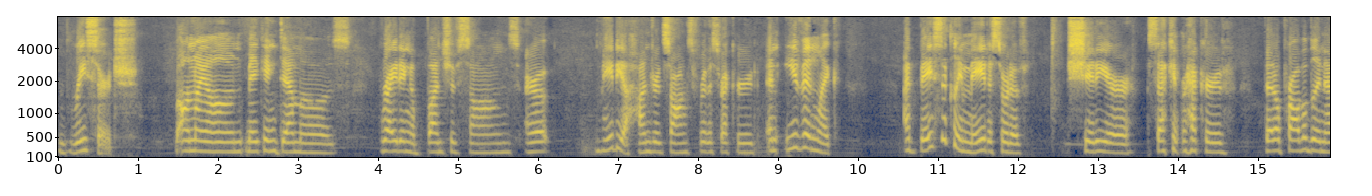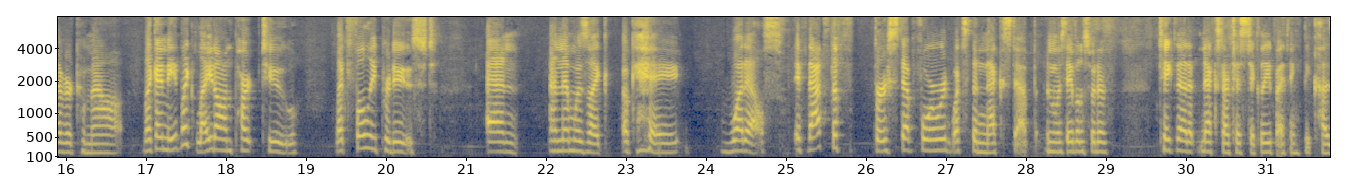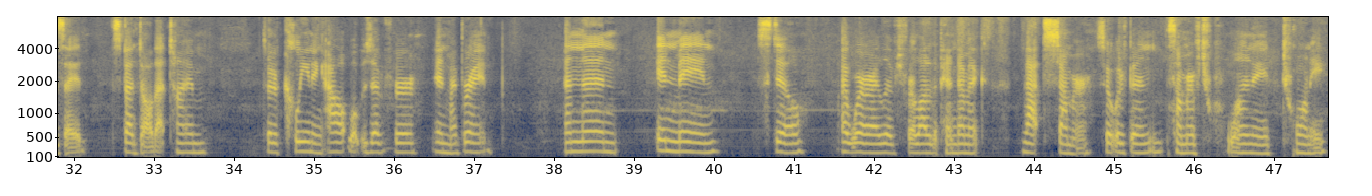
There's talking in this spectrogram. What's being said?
research on my own, making demos, writing a bunch of songs. I wrote maybe a hundred songs for this record. And even like, I basically made a sort of shittier second record that'll probably never come out. Like I made like Light On Part 2, like fully produced. And and then was like, okay, what else? If that's the f- first step forward, what's the next step? And was able to sort of take that next artistic leap, I think, because I had spent all that time sort of cleaning out what was ever in my brain. And then in Maine, still, where I lived for a lot of the pandemic, that summer, so it would have been summer of 2020,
